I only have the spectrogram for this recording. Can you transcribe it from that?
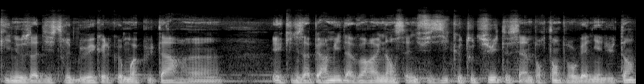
qui nous a distribué quelques mois plus tard, euh, et qui nous a permis d'avoir une enseigne physique tout de suite. C'est important pour gagner du temps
